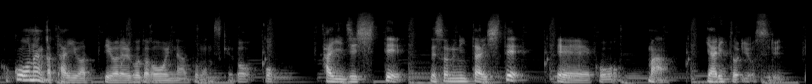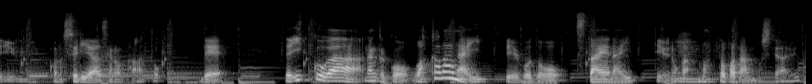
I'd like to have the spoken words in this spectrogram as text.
ここをなんか対話って言われることが多いなと思うんですけど、こう開示して、でそれに対して、えーこうまあ、やり取りをするっていう、このすり合わせのパートで、で1個がなんかこう分からないっていうことを伝えないっていうのがうんバッドパターンとしてある。で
